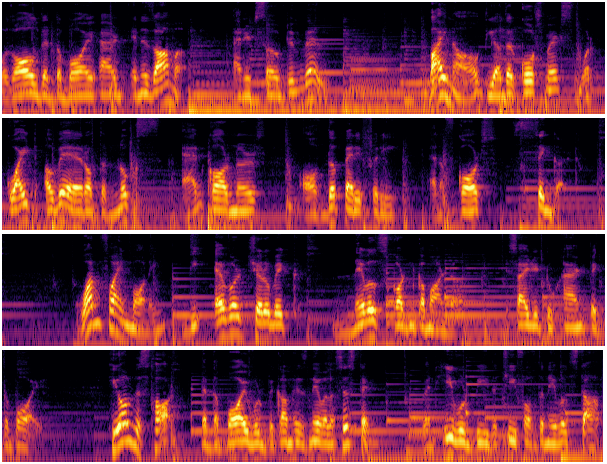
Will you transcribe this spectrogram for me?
was all that the boy had in his armor, and it served him well. By now, the other coursemates were quite aware of the nooks and corners of the periphery and, of course, Singer. One fine morning, the ever cherubic naval squadron commander decided to handpick the boy. He always thought that the boy would become his naval assistant when he would be the chief of the naval staff.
